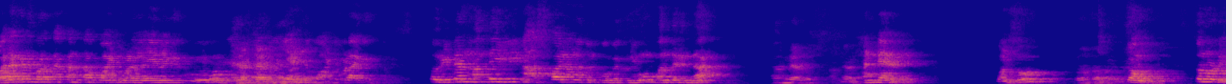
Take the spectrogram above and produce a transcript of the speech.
ಬಲಗಡೆ ಬರ್ತಕ್ಕಂತ ಪಾಯಿಂಟ್ ಗಳೆಲ್ಲ ಏನಾಗಿರ್ತವೆ? ಎಂಡ್ ಪಾಯಿಂಟ್ ಗಳಾಗಿರ್ತವೆ. ಸೊ ರಿಟರ್ನ್ ಮತ್ತೆ ಇಲ್ಲಿ ಲಾಸ್ಟ್ ಕಾಯಿಲ್ ಅನ್ನ ತಿಳ್ಕೋಬೇಕು ನೀವು. ಒಂದರಿಂದ ಹನ್ನೆರಡು. ಟ್ವೆಲ್ ಸೊ ನೋಡಿ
